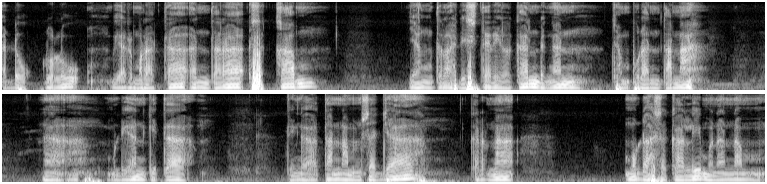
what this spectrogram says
Aduk dulu biar merata antara sekam yang telah disterilkan dengan campuran tanah. Nah, kemudian kita tinggal tanam saja karena mudah sekali menanam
